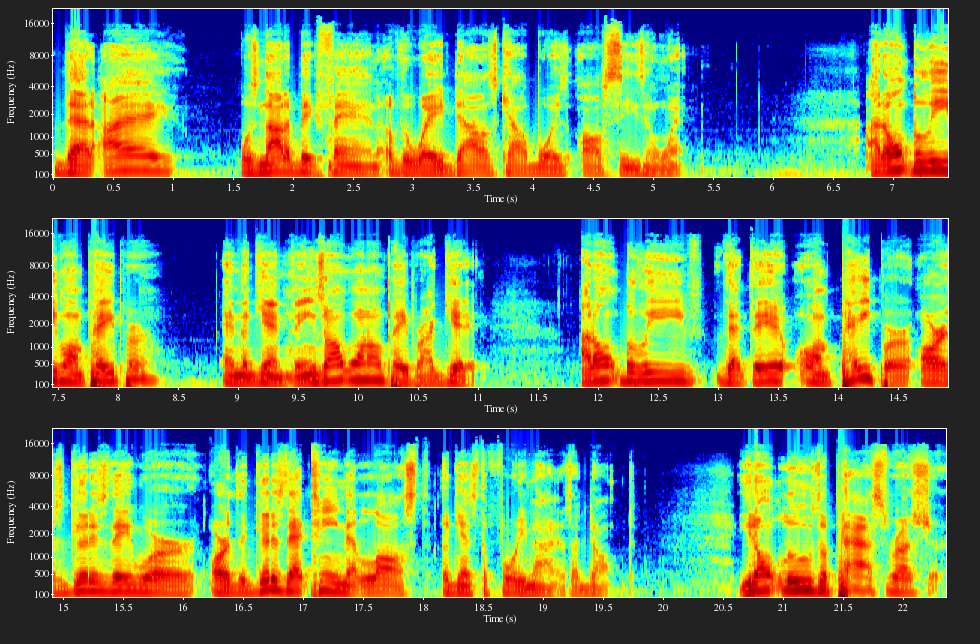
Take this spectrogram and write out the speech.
that I was not a big fan of the way Dallas Cowboys offseason went. I don't believe on paper, and again, things aren't won on paper. I get it. I don't believe that they on paper are as good as they were or the good as that team that lost against the 49ers. I don't. You don't lose a pass rusher.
